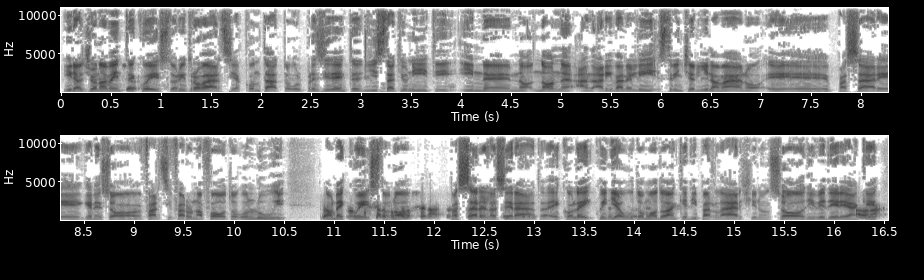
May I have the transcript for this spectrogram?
il ragionamento certo. è questo, ritrovarsi a contatto col Presidente degli Stati Uniti, in, no, non arrivare lì, stringergli la mano e, e passare, che ne so, farsi fare una foto con lui, No, non è questo, no? La serata, passare la serata. Ecco, lei quindi ha avuto modo anche di parlarci, non so, di vedere anche... Allora,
